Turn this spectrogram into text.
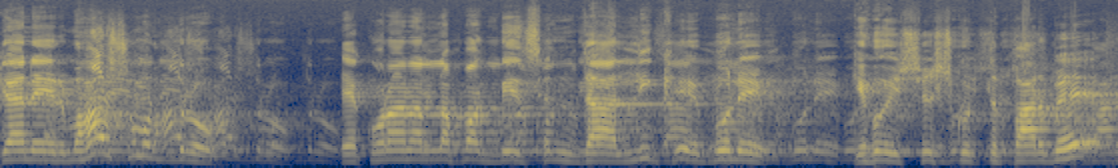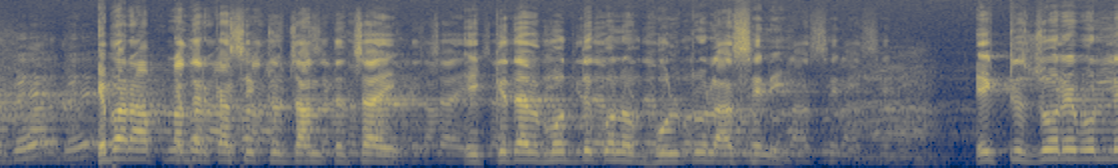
জ্ঞানের মহাসমুদ্র। এ কোরআন আল্লাহ পাক দিয়েছেন, যা লিখে, বলে কেউই শেষ করতে পারবে। এবার আপনাদের কাছে একটু জানতে চাই, এই কিতাবের মধ্যে কোনো ভুল টুল আসেনি? একটু জোরে বললে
